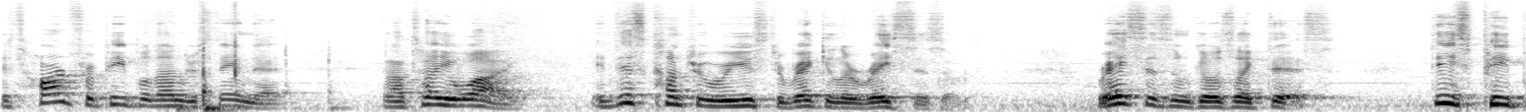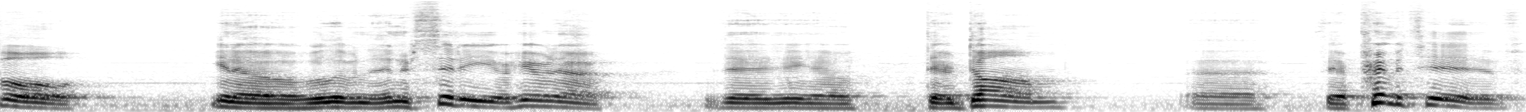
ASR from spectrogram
it's hard for people to understand that. And I'll tell you why. In this country, we're used to regular racism. Racism goes like this these people, you know, who live in the inner city or here in they're, you know, they're dumb, uh, they're primitive,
